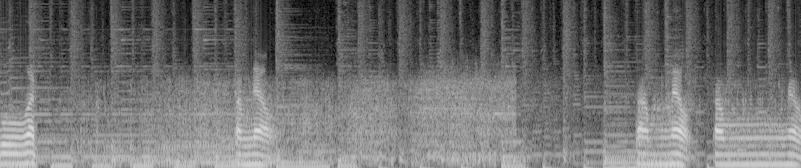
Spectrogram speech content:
buat thumbnail. Thumbnail thumbnail.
